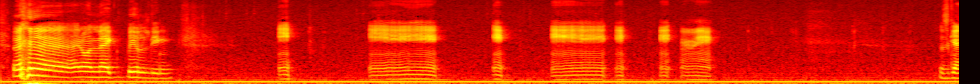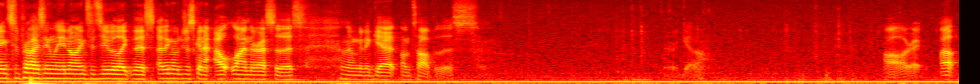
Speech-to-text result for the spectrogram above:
I don't like building. Eh. Eh. Eh. Eh. Eh. This is getting surprisingly annoying to do like this. I think I'm just gonna outline the rest of this and I'm gonna get on top of this. There we go. Alright, up,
